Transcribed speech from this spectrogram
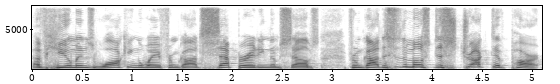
of humans walking away from God, separating themselves from God. This is the most destructive part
